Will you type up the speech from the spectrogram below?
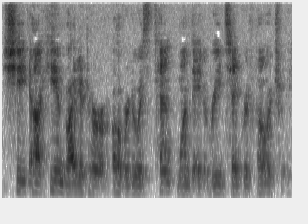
she, uh, he invited her over to his tent one day to read sacred poetry.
